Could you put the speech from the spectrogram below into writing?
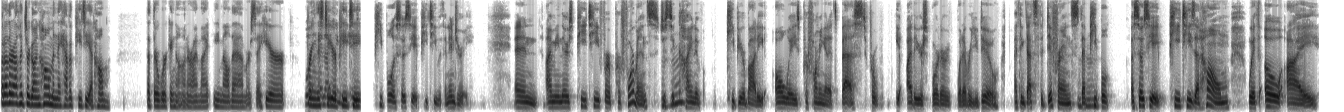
but other athletes are going home and they have a PT at home that they're working on, or I might email them or say, here, well, bring this to I your PT. People associate PT with an injury. And I mean, there's PT for performance, just mm-hmm. to kind of keep your body always performing at its best for either your sport or whatever you do. I think that's the difference mm-hmm. that people associate PTs at home with, oh, I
